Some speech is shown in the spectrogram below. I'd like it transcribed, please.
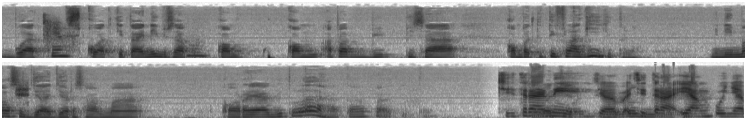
buat squad kita ini bisa kom, kom- apa bi- bisa kompetitif lagi gitu loh minimal sejajar sama Korea gitulah atau apa gitu Citra Coba, nih, coba Citra Cit? yang punya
